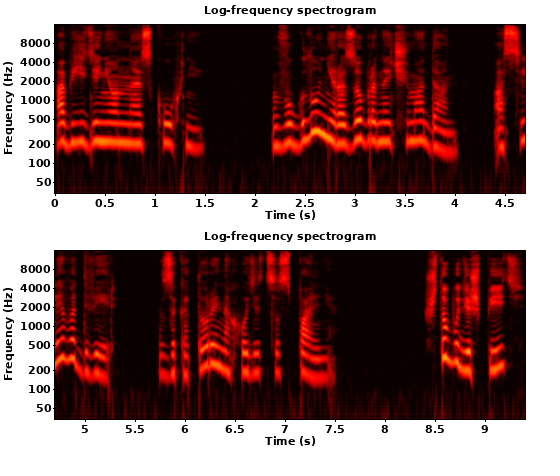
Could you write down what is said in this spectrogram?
объединенная с кухней. В углу неразобранный чемодан, а слева дверь, за которой находится спальня. «Что будешь пить?»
